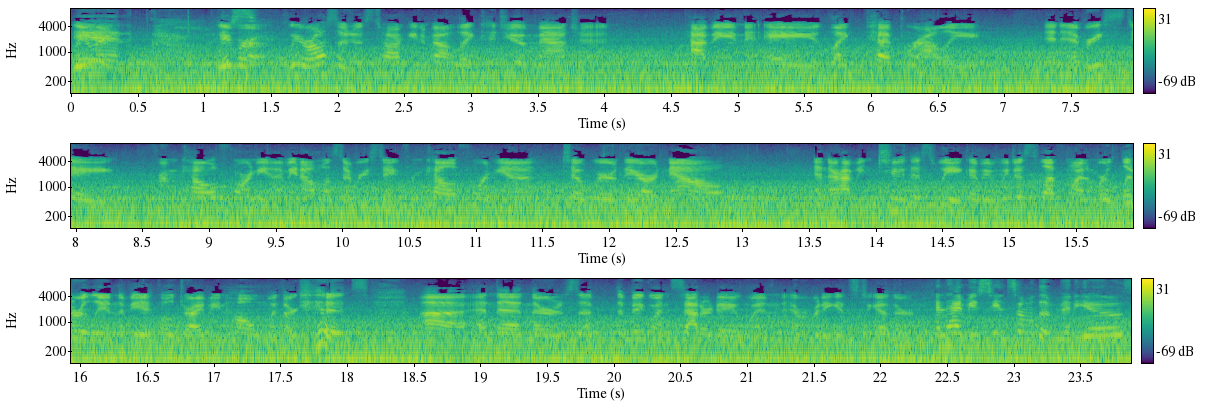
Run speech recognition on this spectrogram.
We and were, we were we were also just talking about like, could you imagine having a like pep rally in every state from California? I mean, almost every state from California to where they are now. And they're having two this week. I mean, we just left one. We're literally in the vehicle driving home with our kids. Uh, and then there's a, the big one Saturday when everybody gets together. and have you seen some of the videos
